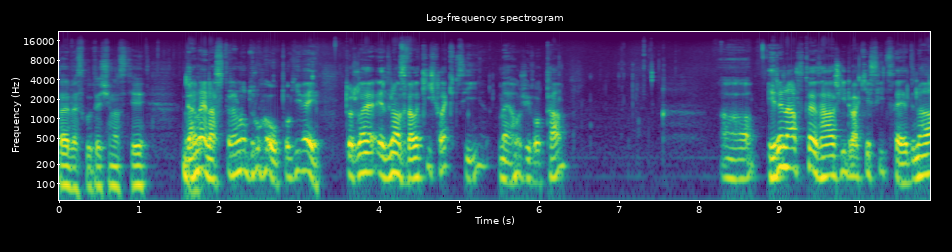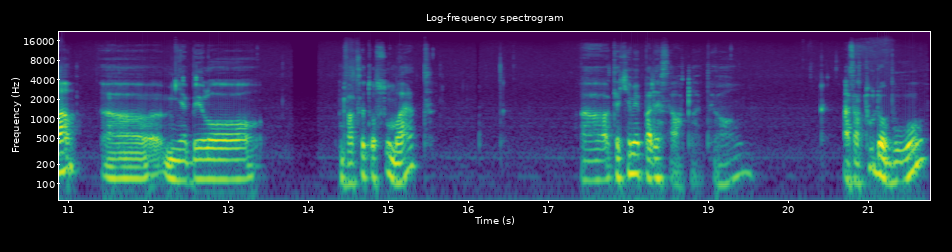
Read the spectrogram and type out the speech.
to je ve skutečnosti. Dané na stranu druhou, podívej, tohle je jedna z velkých lekcí mého života, 11. září 2001 mě bylo 28 let a teď je mi 50 let. Jo? A za tu dobu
